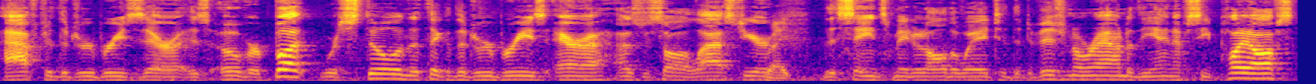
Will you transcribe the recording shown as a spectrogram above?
after the Drew Brees era is over. But we're still in the thick of the Drew Brees era, as we saw last year. Right. The Saints made it all the way to the divisional round of the NFC playoffs,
